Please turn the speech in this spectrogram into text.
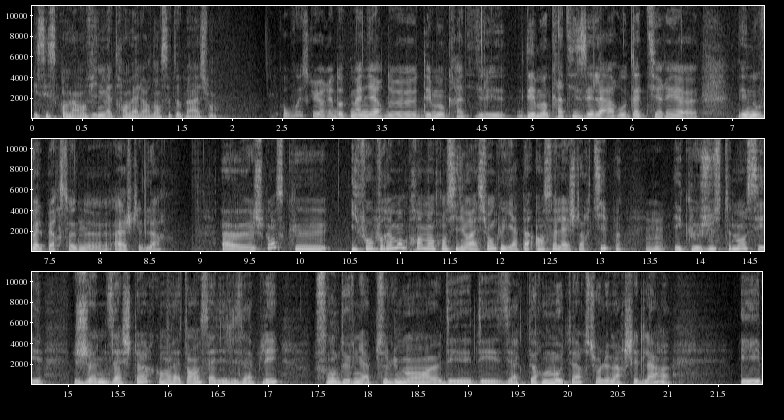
Et c'est ce qu'on a envie de mettre en valeur dans cette opération. Pour vous, est-ce qu'il y aurait d'autres manières de démocratiser, démocratiser l'art ou d'attirer euh, des nouvelles personnes euh, à acheter de l'art? Euh, je pense qu'il faut vraiment prendre en considération qu'il n'y a pas un seul acheteur type Mhm. et que justement ces jeunes acheteurs, comme on a tendance à les appeler, sont devenus absolument euh, des, des acteurs moteurs sur le marché de l'art. Et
